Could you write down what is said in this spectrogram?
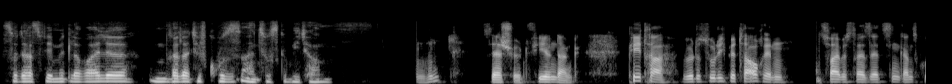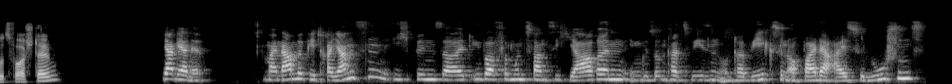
sodass wir mittlerweile ein relativ großes Einzugsgebiet haben. Sehr schön, vielen Dank. Petra, würdest du dich bitte auch in zwei bis drei Sätzen ganz kurz vorstellen? Ja, gerne. Mein Name ist Petra Janssen. Ich bin seit über 25 Jahren im Gesundheitswesen unterwegs und auch bei der iSolutions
